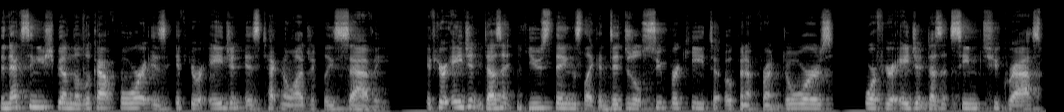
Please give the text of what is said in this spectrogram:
The next thing you should be on the lookout for is if your agent is technologically savvy. If your agent doesn't use things like a digital super key to open up front doors, or if your agent doesn't seem to grasp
